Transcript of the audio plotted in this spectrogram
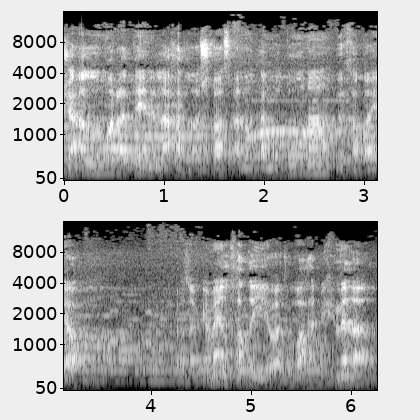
ورجع قال له مرة ثانية لأحد الأشخاص قال له تموتون بخطاياكم. فإذا كمان الخطية وقت الواحد بيحملها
